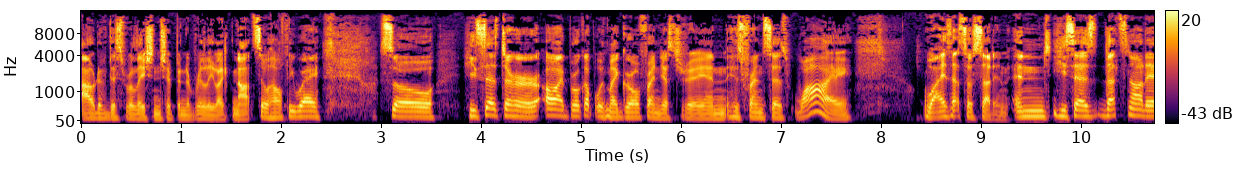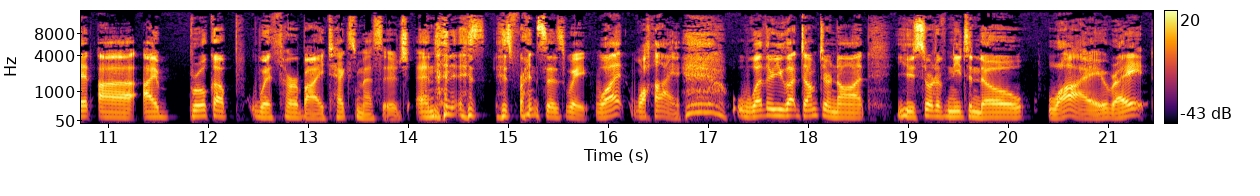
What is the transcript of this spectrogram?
out of this relationship in a really like not so healthy way. So he says to her, "Oh, I broke up with my girlfriend yesterday," and his friend says, "Why? Why is that so sudden?" And he says, "That's not it. Uh, I." broke up with her by text message. And then his, his friend says, wait, what? Why? Whether you got dumped or not, you sort of need to know why, right?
